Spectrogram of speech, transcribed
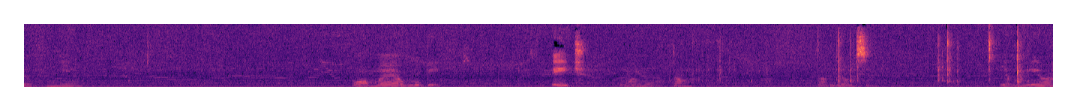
Ф, ні. О, ми в групі H, по-моєму, там. Так, дивимося. Євроліга.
